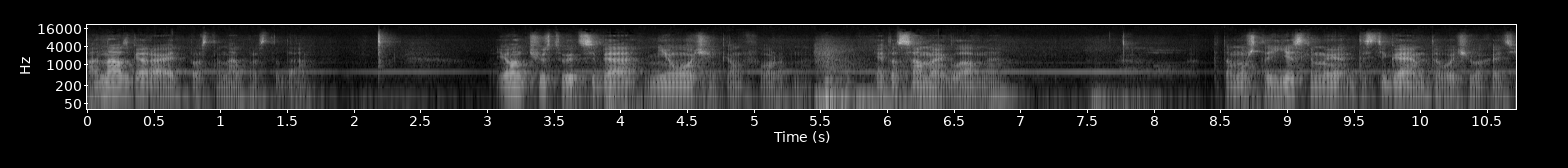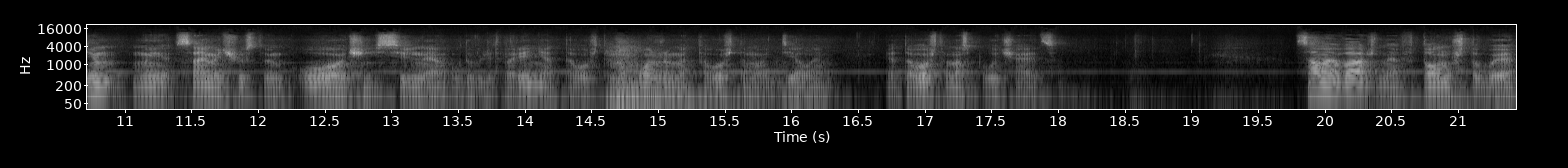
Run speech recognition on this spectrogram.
она сгорает просто-напросто, да. И он чувствует себя не очень комфортно. Это самое главное. Потому что если мы достигаем того, чего хотим, мы сами чувствуем очень сильное удовлетворение от того, что мы можем, от того, что мы делаем, и от того, что у нас получается. Самое важное в том, чтобы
